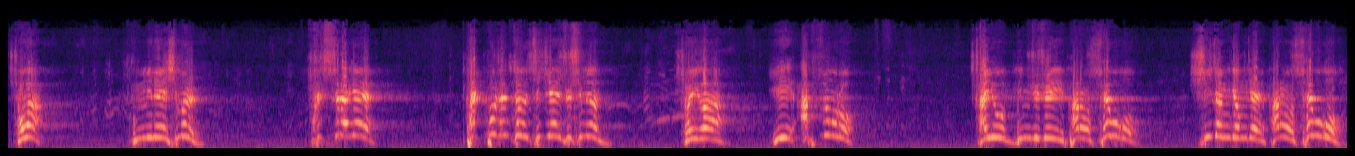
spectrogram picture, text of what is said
저와 국민의 힘을 확실하게 100% 지지해 주시면 저희가 이 압승으로 자유민주주의 바로 세우고 시장경제 바로 세우고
